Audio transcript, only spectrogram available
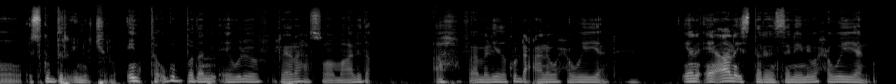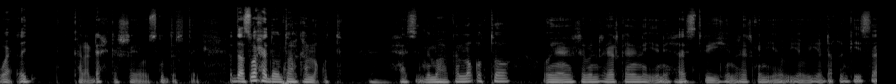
oo isku dir inuu jiro. Inta ugu badan ee weliba reeraha soomaalida ah faamiliyada ku dhacana waxa weeyaan ee aanay isdareensanayni waxa weeyaan waa cid kala dhex gashay oo isku dirtay. Ciddaas waxay doonto ha ka noqoto xaasidnimo ha ka noqoto oo inaanay rabin reerkan inay inay xaasidku yihiin reerkan iyo dhaqankiisa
